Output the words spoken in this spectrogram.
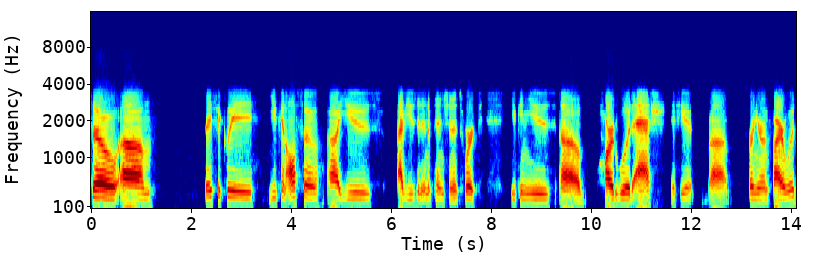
So um, basically, you can also uh, use. I've used it in a pinch and it's worked. You can use uh, hardwood ash if you uh, burn your own firewood.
